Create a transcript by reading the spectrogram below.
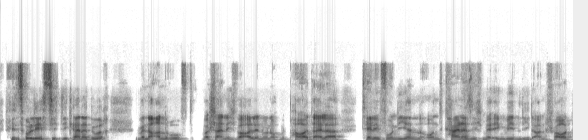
wieso lest sich die keiner durch, wenn er anruft? Wahrscheinlich, weil alle nur noch mit Powerdialer telefonieren und keiner ja. sich mehr irgendwie ein Lied anschaut.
